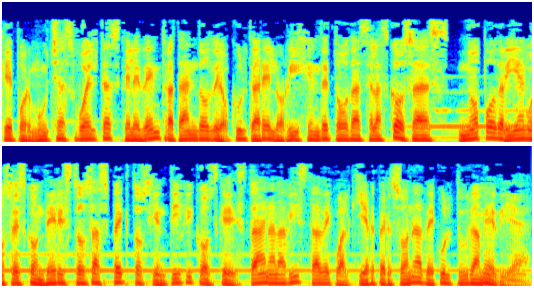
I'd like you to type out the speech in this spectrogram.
que por muchas vueltas que le den tratando de ocultar el origen de todas las cosas, no podríamos esconder estos aspectos científicos que están a la vista de cualquier persona de cultura media.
